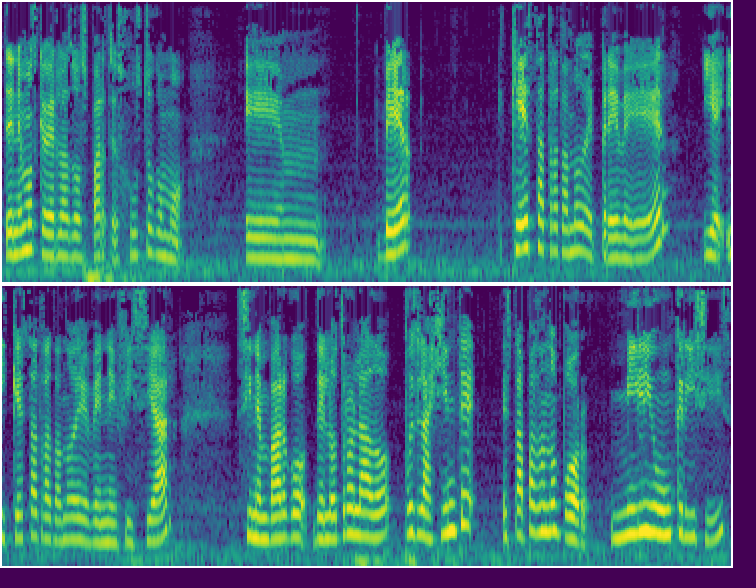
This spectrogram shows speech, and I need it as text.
tenemos que ver las dos partes, justo como em, ver qué está tratando de prever y qué está tratando de beneficiar. Sin embargo, del otro lado, pues la gente está pasando por mil y un crisis,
